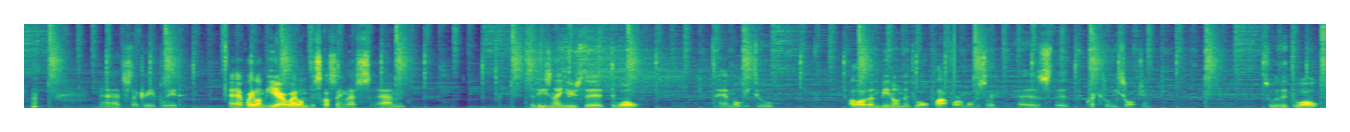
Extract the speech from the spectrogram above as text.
uh, just a great blade. Uh, while I'm here, while I'm discussing this, um, the reason I use the DeWalt uh, multi-tool, other than being on the DeWalt platform obviously, is the, the quick release option. So with the DeWalt,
